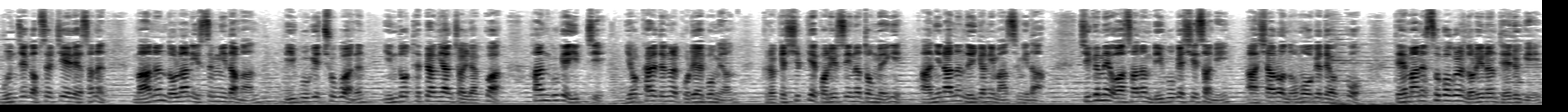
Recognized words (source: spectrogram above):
문제가 없을지에 대해서는 많은 논란이 있습니다만 미국이 추구하는 인도 태평양 전략과 한국의 입지, 역할 등을 고려해보면 그렇게 쉽게 버릴 수 있는 동맹이 아니라는 의견이 많습니다. 지금에 와서는 미국의 시선이 아시아로 넘어오게 되었고 대만의 수복을 노리는 대륙이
